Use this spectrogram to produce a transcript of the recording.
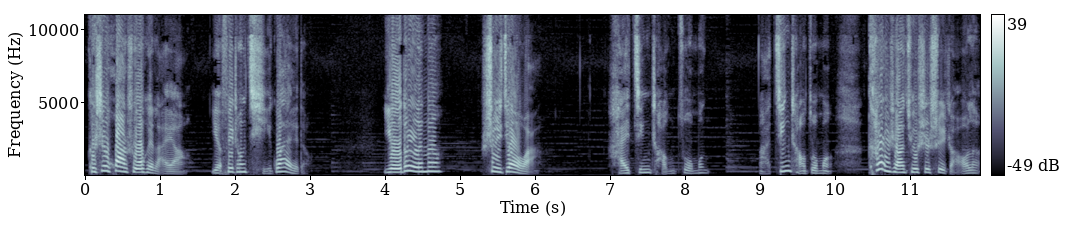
可是话说回来呀，也非常奇怪的，有的人呢，睡觉啊，还经常做梦啊，经常做梦，看上去是睡着了，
